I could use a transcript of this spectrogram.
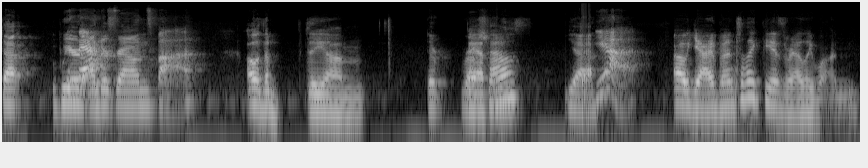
That weird underground spa Oh, the the um the Russian- bathhouse. Yeah. yeah Oh yeah, I've been to like the Israeli one.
